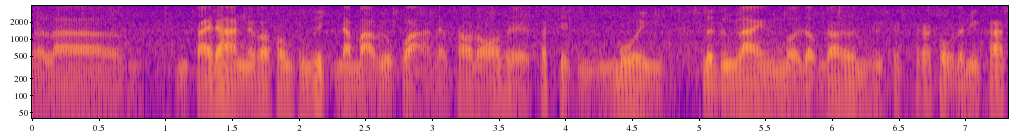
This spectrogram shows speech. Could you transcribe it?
là tái đàn và phòng chống dịch đảm bảo hiệu quả làm sau đó để phát triển mô hình lợn rừng lai mở rộng ra hơn các, các hộ gia đình khác.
